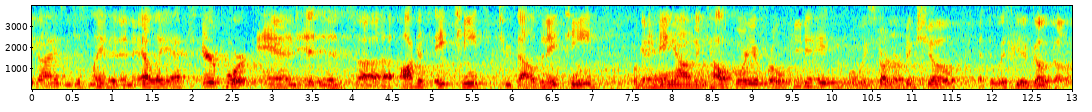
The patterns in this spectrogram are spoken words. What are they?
guys, we just landed in LAX airport and it is uh, August 18th, 2018. We're gonna hang out in California for a few days before we start our big show at the Whiskey A Go Go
